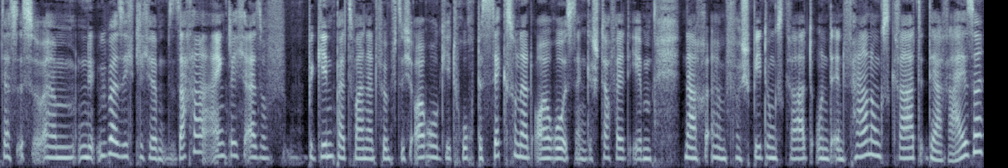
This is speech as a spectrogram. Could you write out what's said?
Das ist ähm, eine übersichtliche Sache eigentlich. Also beginnt bei 250 Euro, geht hoch bis 600 Euro, ist dann gestaffelt eben nach ähm, Verspätungsgrad und Entfernungsgrad der Reise.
